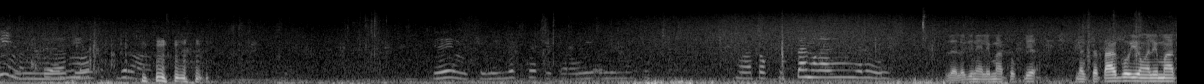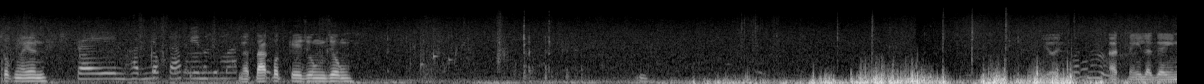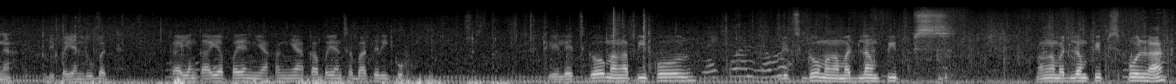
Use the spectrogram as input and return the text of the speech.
Lalagyan ng alimatok dia. Nagtatago yung alimatok ngayon. Kay mahadlok sa akin. Natakot kay Jongjong. Yun. At nailagay na. Hindi pa yan lubad. Kayang kaya pa yan. Yakang yaka pa yan sa battery ko. Okay, let's go mga people. Let's go mga madlang pips. Mga madlang pips pool ha.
